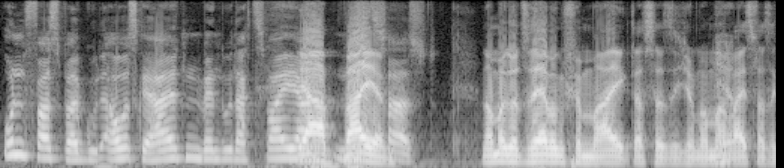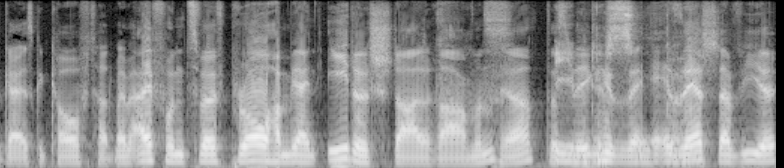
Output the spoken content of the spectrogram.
unfassbar gut ausgehalten, wenn du nach zwei Ja, Jahren weil- nichts hast. Nochmal kurz Werbung für Mike, dass er sich auch nochmal Ja. weiß, was er Geiles gekauft hat. Beim iPhone 12 Pro haben wir einen Edelstahlrahmen, ja. Deswegen ist er sehr stabil.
